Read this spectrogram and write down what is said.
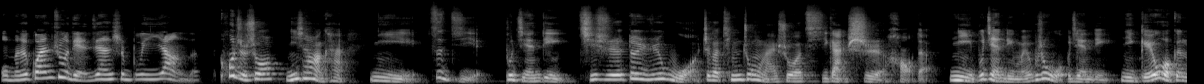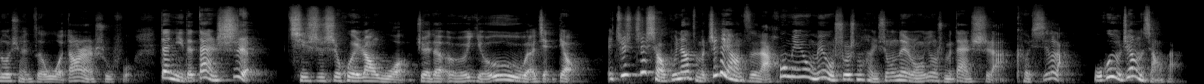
我们的关注点竟然是不一样的。或者说，你想想看，你自己不坚定，其实对于我这个听众来说，体感是好的。你不坚定嘛，又不是我不坚定，你给我更多选择，我当然舒服。但你的但是其实是会让我觉得，哦呦，我要剪掉。哎，这这小姑娘怎么这个样子啦？后面又没有说什么很凶内容，用什么但是啊？可惜了啦，我会有这样的想法。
